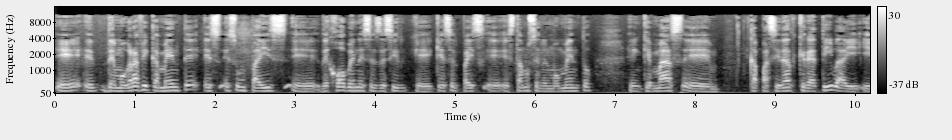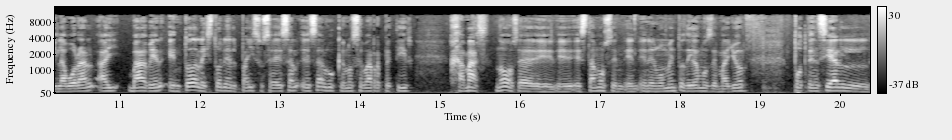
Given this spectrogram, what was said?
Eh, eh, demográficamente es, es, un país eh, de jóvenes, es decir, que, que es el país, eh, estamos en el momento en que más eh, capacidad creativa y, laboral hay, va a haber en toda la historia del país, o sea, es, es algo que no se va a repetir jamás, ¿no? O sea, estamos en, en, el momento, digamos, de mayor potencial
